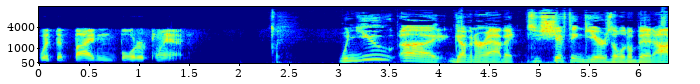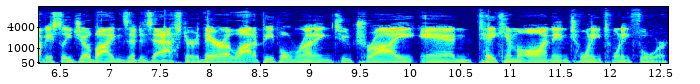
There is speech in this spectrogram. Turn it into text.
with the Biden border plan. When you, uh, Governor Abbott, shifting gears a little bit, obviously Joe Biden's a disaster. There are a lot of people running to try and take him on in 2024.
